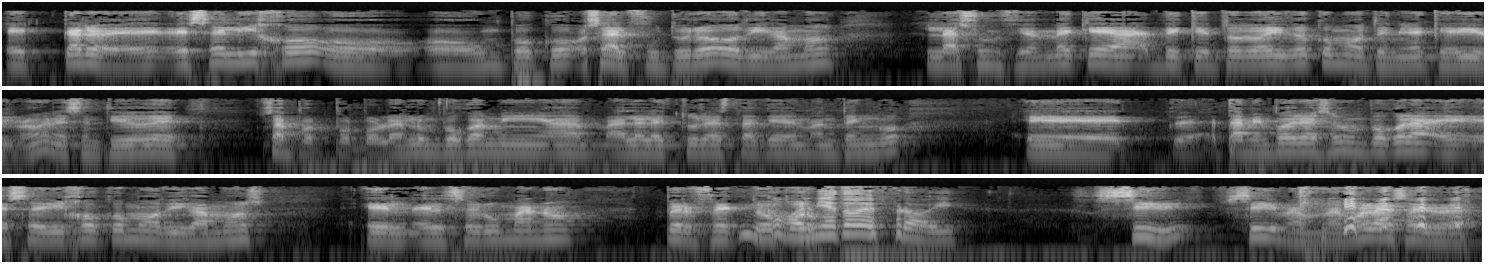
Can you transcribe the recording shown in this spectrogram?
Eh, claro, eh, es el hijo o, o un poco, o sea, el futuro digamos la asunción de que de que todo ha ido como tenía que ir, ¿no? En el sentido de, o sea, por, por volverlo un poco a mi a, a la lectura esta que mantengo, eh, también podría ser un poco la- eh, ese hijo como digamos el, el ser humano perfecto. Como por- el nieto de Freud. Sí, sí, me, me mola esa idea.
